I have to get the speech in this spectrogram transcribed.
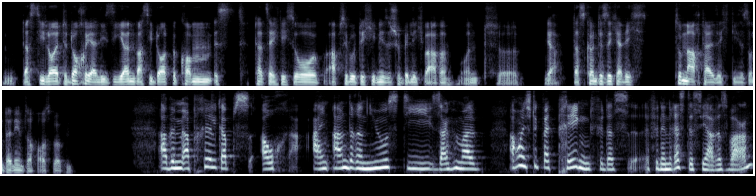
dass die Leute doch realisieren, was sie dort bekommen, ist tatsächlich so absolute chinesische Billigware. Und äh, ja, das könnte sicherlich zum Nachteil sich dieses Unternehmens auch auswirken. Aber im April gab es auch ein andere News, die, sagen wir mal, auch ein Stück weit prägend für, das, für den Rest des Jahres waren.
